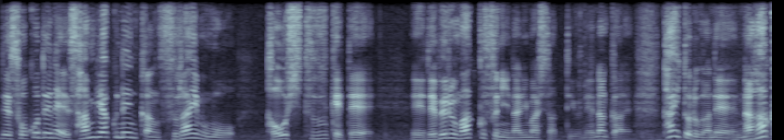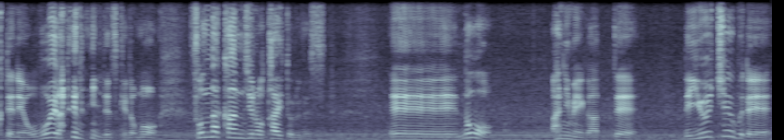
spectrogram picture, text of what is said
でそこでね300年間スライムを倒し続けてえレベルマックスになりましたっていうねなんかタイトルがね長くてね覚えられないんですけどもそんな感じのタイトルです、えー、のアニメがあってで YouTube で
